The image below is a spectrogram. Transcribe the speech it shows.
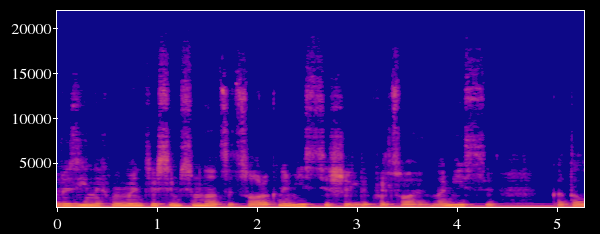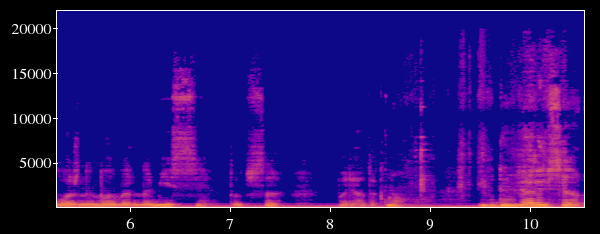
корозійних моментів. 71740 на місці, шильдик Volkswagen на місці, каталожний номер на місці. Тут все порядок. Ну, і вдивляюся,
